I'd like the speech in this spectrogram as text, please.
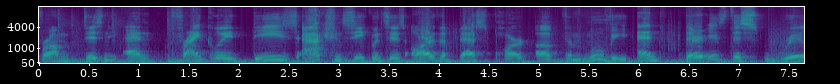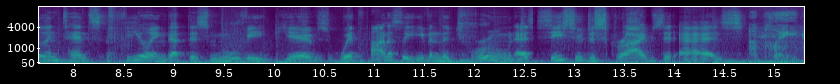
from Disney. And frankly, these action sequences are the best part of the movie. And there is this real intense feeling that this movie gives with honestly even the Druun as Sisu describes it as a plague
